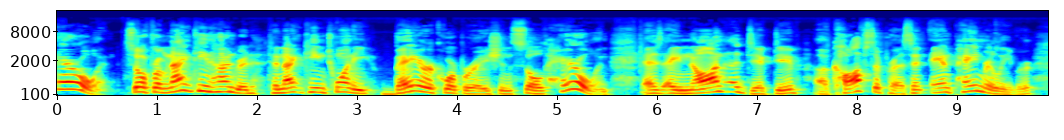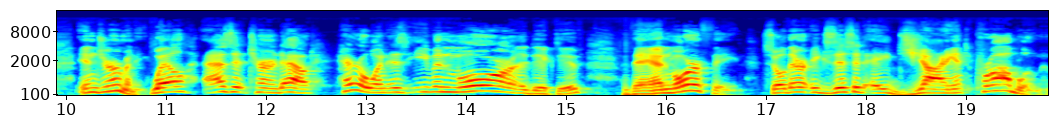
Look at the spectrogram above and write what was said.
Heroin. So from 1900 to 1920, Bayer Corporation sold heroin as a non-addictive uh, cough suppressant and pain reliever in Germany. Well, as it turned out, heroin is even more addictive than morphine. So there existed a giant problem.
